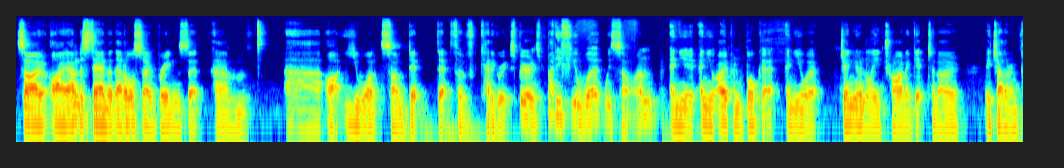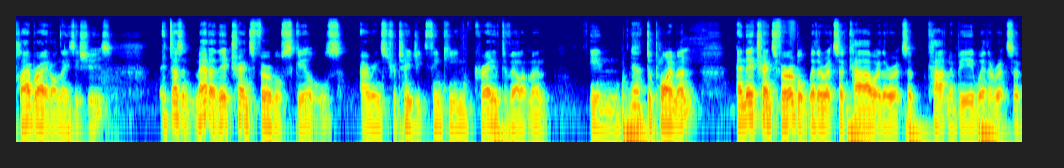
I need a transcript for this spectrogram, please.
So I understand that that also brings that um, uh, oh, you want some depth, depth of category experience. But if you work with someone and you and you open book it and you are genuinely trying to get to know each other and collaborate on these issues, it doesn't matter. Their transferable skills are in strategic thinking, creative development, in Yeah. deployment, and they're transferable. Whether it's a car, whether it's a carton of beer, whether it's a,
